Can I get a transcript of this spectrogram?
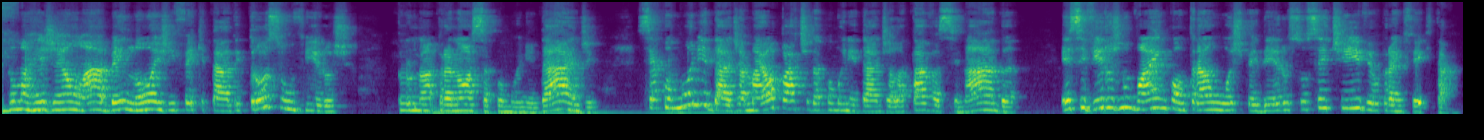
de uma região lá, bem longe, infectada, e trouxe um vírus para a nossa comunidade, se a comunidade, a maior parte da comunidade, ela está vacinada, esse vírus não vai encontrar um hospedeiro suscetível para infectar.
